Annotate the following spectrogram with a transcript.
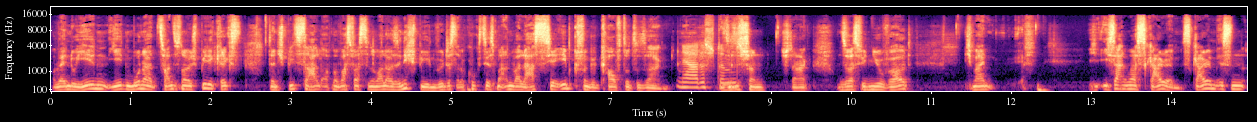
Und wenn du jeden, jeden Monat 20 neue Spiele kriegst, dann spielst du halt auch mal was, was du normalerweise nicht spielen würdest, aber guckst dir das mal an, weil du hast es ja eben schon gekauft sozusagen. Ja, das stimmt. Also das ist schon stark. Und sowas wie New World, ich meine, ich, ich sage immer Skyrim. Skyrim ist ein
